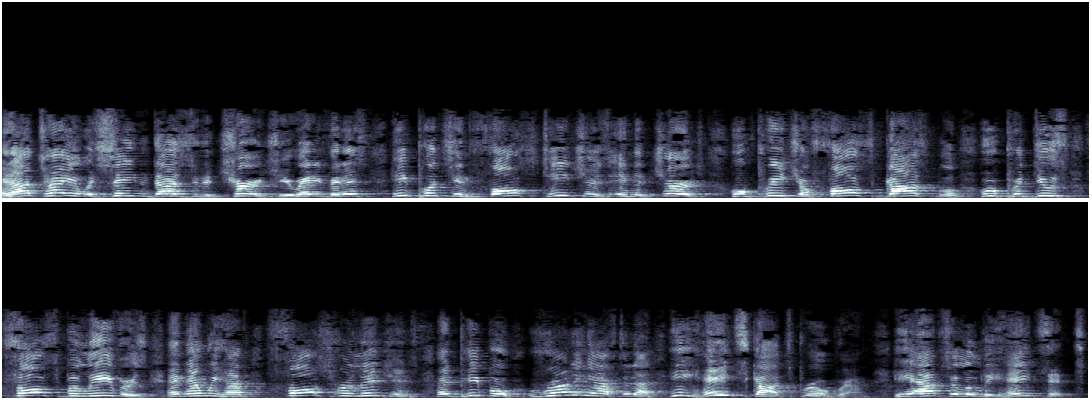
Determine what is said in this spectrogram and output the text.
And I'll tell you what Satan does to the church. Are you ready for this? He puts in false teachers in the church who preach a false gospel, who produce false believers, and then we have false religions and people running after that. He hates God's program. He absolutely hates it.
